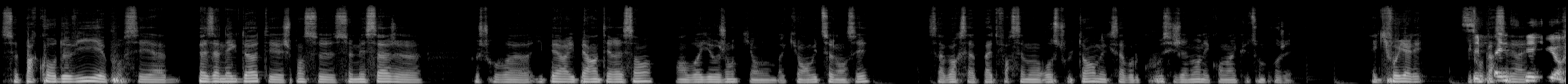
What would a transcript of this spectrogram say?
ce parcours de vie et pour ces belles anecdotes et je pense ce, message que je trouve hyper, hyper intéressant à envoyer aux gens qui ont, bah, qui ont envie de se lancer. Savoir que ça va pas être forcément rose tout le temps, mais que ça vaut le coup si jamais on est convaincu de son projet. Et qu'il faut y aller. C'est pas une sinécure.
